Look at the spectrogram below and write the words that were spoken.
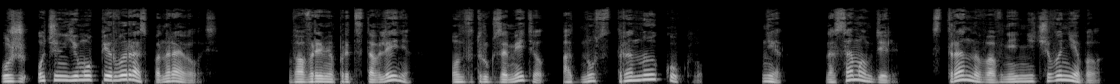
Уж очень ему первый раз понравилось. Во время представления он вдруг заметил одну странную куклу. Нет, на самом деле, странного в ней ничего не было.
